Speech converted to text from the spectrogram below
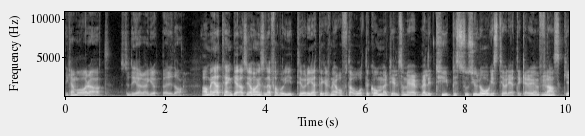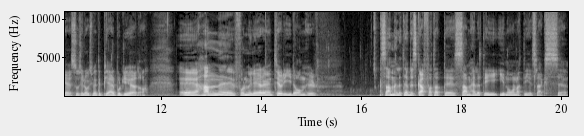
det kan vara att studera grupper idag. Ja, men jag tänker, alltså jag har en sån där favoritteoretiker som jag ofta återkommer till som är väldigt typiskt sociologisk teoretiker. Det är en fransk eh, sociolog som heter Pierre Bourdieu då. Eh, han eh, formulerar en teori då om hur samhället är beskaffat, att eh, samhället är inordnat i ett slags eh,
